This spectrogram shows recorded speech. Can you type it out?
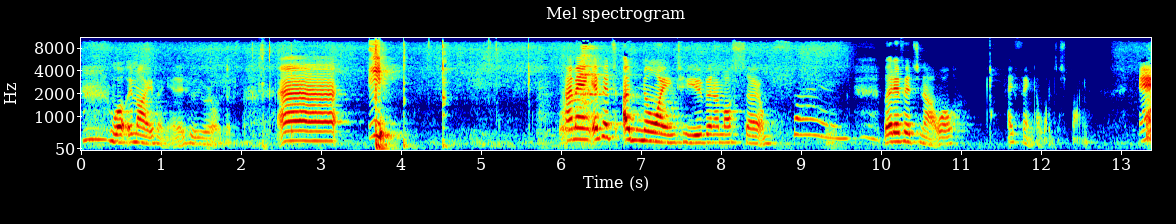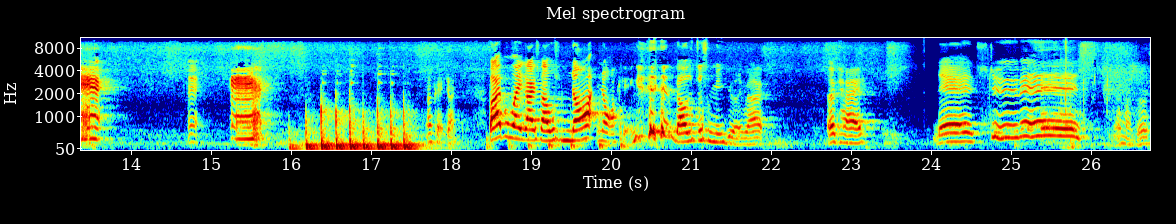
well, in my opinion, it really cares. Uh, eh. I mean, if it's annoying to you, then I must say I'm sorry. But if it's not, well, I think I went just fine. Okay, done. By the way, guys, that was not knocking. that was just me doing that. Okay. Let's do this. Oh my gosh.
